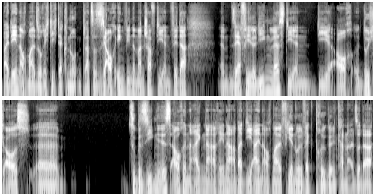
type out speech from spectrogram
bei denen auch mal so richtig der Knoten platzt. Das ist ja auch irgendwie eine Mannschaft, die entweder ähm, sehr viel liegen lässt, die in, die auch durchaus äh, zu besiegen ist, auch in eigener Arena, aber die einen auch mal 4-0 wegprügeln kann. Also da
